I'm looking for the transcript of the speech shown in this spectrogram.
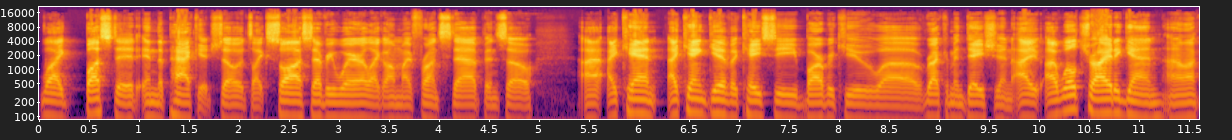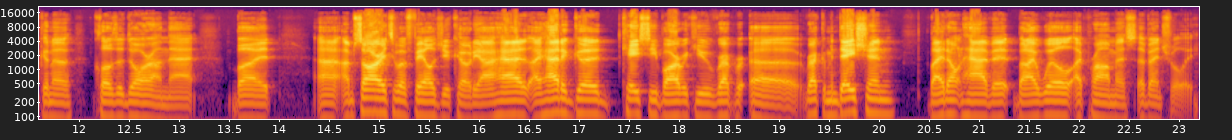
like busted in the package. So it's like sauce everywhere, like on my front step, and so I, I can't I can't give a KC barbecue uh, recommendation. I, I will try it again. I'm not gonna close the door on that, but uh, I'm sorry to have failed you, Cody. I had I had a good KC barbecue rep- uh, recommendation, but I don't have it. But I will. I promise eventually.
